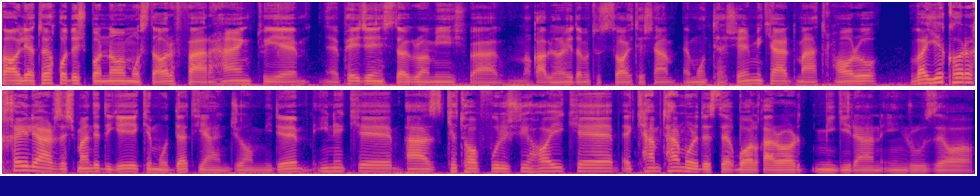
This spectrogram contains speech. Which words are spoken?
فعالیت های خودش با نام مستعار فرهنگ توی پیج اینستاگرامیش و قبلا یادم تو سایتش هم منتشر می‌کرد. متنها رو و یه کار خیلی ارزشمند دیگه که مدتی انجام میده اینه که از کتاب فروشی هایی که کمتر مورد استقبال قرار می‌گیرن این روزا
